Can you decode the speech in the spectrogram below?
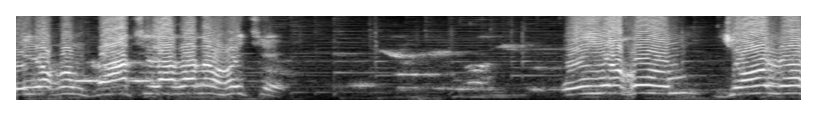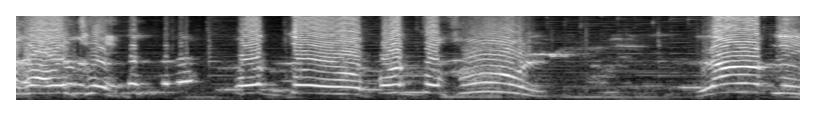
এই রকম গাছ লাগানো হয়েছে। এই রকম জল রাখা হয়েছে। পদ্ম পদ্ম ফুল। লাভলি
